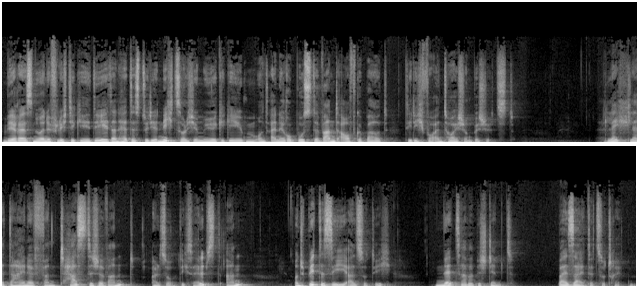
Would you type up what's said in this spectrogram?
Wäre es nur eine flüchtige Idee, dann hättest du dir nicht solche Mühe gegeben und eine robuste Wand aufgebaut, die dich vor Enttäuschung beschützt. Lächle deine fantastische Wand, also dich selbst, an und bitte sie, also dich, nett aber bestimmt, beiseite zu treten.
